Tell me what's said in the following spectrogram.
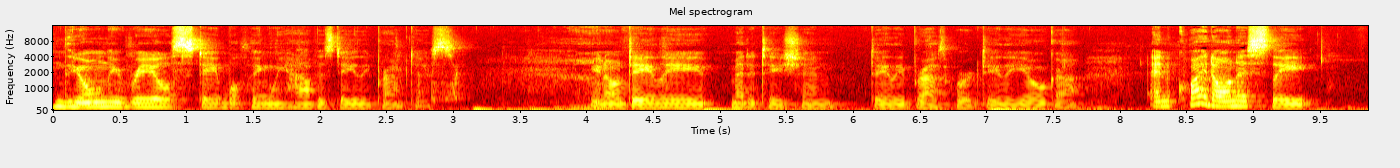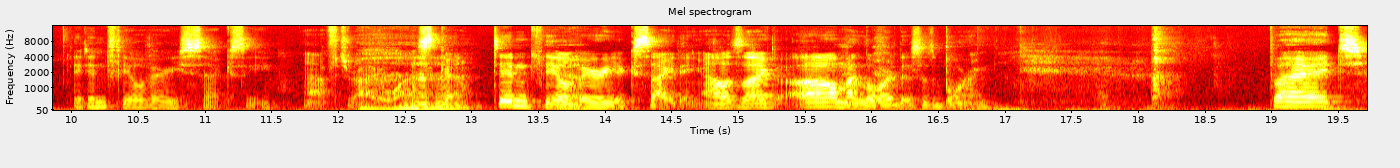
the only real stable thing we have is daily practice. You know, daily meditation, daily breath work, daily yoga. And quite honestly, it didn't feel very sexy after ayahuasca. didn't feel Yeah. very exciting. I was like, oh my lord, this is boring. But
